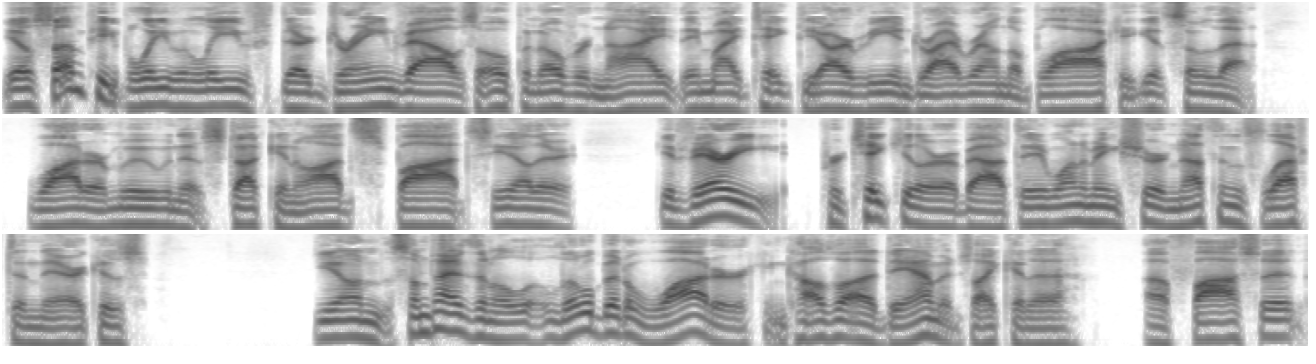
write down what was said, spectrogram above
You know, some people even leave their drain valves open overnight. They might take the RV and drive around the block and get some of that water moving that's stuck in odd spots. You know, they get very particular about. It. They want to make sure nothing's left in there because, you know, sometimes in a little bit of water can cause a lot of damage, like in a, a faucet.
